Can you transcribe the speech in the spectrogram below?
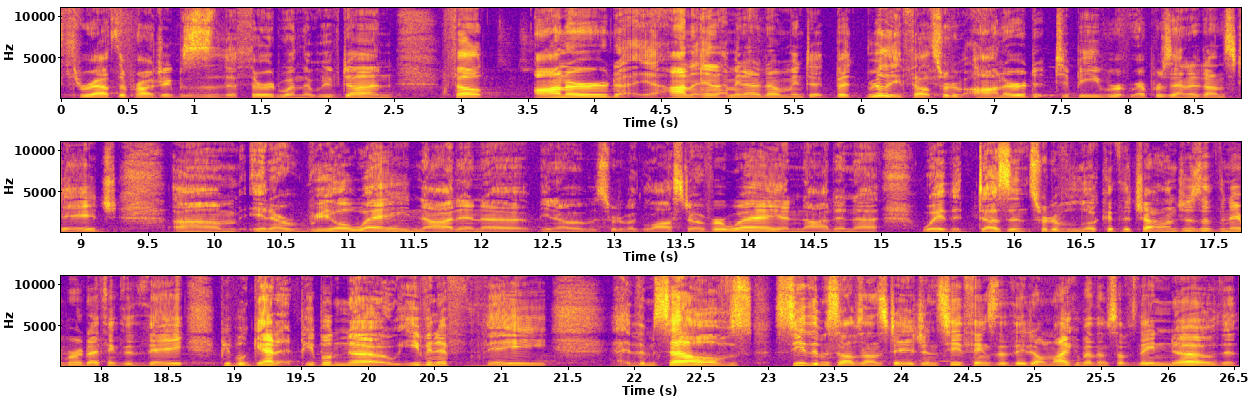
throughout the project this is the third one that we've done felt honored on and I mean I don't mean to but really felt sort of honored to be re- represented on stage um, in a real way not in a you know sort of a glossed over way and not in a way that doesn't sort of look at the challenges of the neighborhood. I think that they people get it. People know even if they themselves see themselves on stage and see things that they don't like about themselves they know that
